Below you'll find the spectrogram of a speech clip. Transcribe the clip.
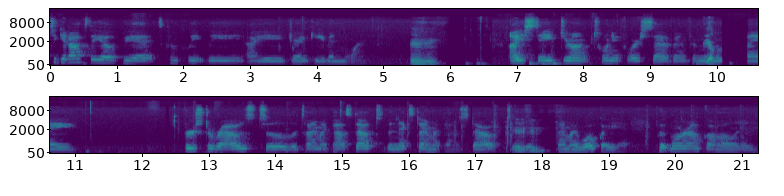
to get off the opiates completely. I drank even more. Mm-hmm. I stayed drunk 24 7 from the Yep. moment I first aroused till the time I passed out to the next time I passed out to the Mm-hmm. time I woke. I put more alcohol in.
